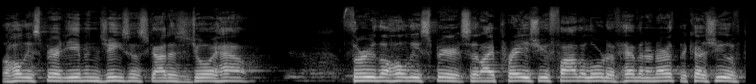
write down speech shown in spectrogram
the Holy Spirit, even Jesus got his joy how? Through the Holy Spirit said, I praise you, Father, Lord of heaven and earth, because you have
